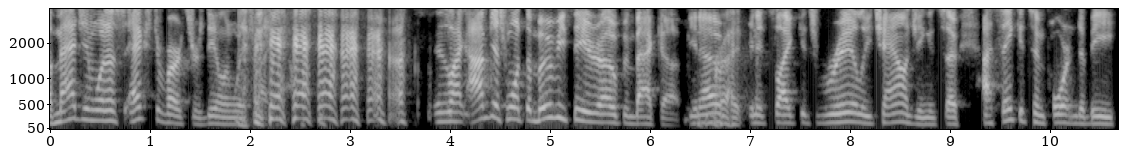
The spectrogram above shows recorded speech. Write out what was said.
Imagine what us extroverts are dealing with right it's like i just want the movie theater to open back up you know? Right. and it's like it's really challenging and so i think it's important to be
